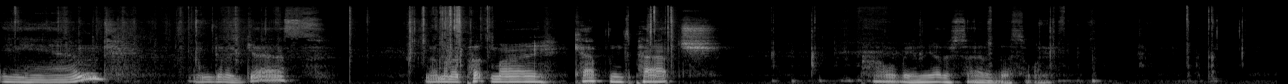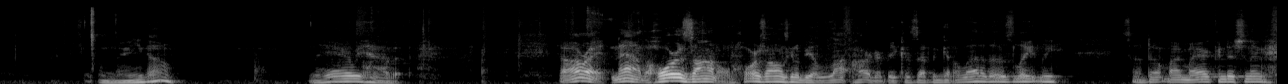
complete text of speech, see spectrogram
And I'm going to guess I'm going to put my captain's patch probably on the other side of this one. And there you go. There we have it. All right, now the horizontal. Horizontal is going to be a lot harder because I've been getting a lot of those lately. So don't mind my air conditioning.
